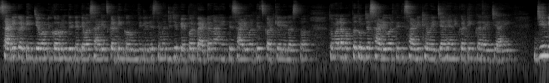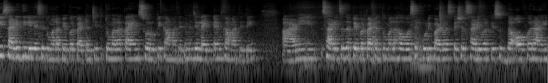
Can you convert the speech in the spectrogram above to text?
साडी कटिंग जेव्हा मी करून देते तेव्हा साडीच कटिंग करून दिलेली असते. म्हणजे जे पेपर पॅटर्न आहे ते साडीवरतीच कट केलेलं असतं. तुम्हाला फक्त तुमच्या साडीवरती ती साडी ठेवायची आहे आणि कटिंग करायची आहे. जी मी साडी दिलेली असते तुम्हाला पेपर पॅटर्नची ती तुम्हाला कायम स्वरूपी कामात येते म्हणजे लाईफ टाईम कामात येते. आणि साडीचं जर पेपर पॅटर्न तुम्हाला हवं असेल गुढीपाडवा स्पेशल साडीवरती सुद्धा ऑफर आहे.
